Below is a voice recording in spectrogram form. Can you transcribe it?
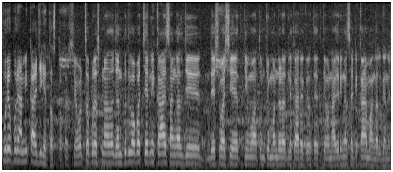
पुरेपूर आम्ही काळजी घेत असतो. तर शेवटचा प्रश्न आता गणपती बाबा चरणी काय सांगाल जे देशवासी आहेत किंवा तुमच्या मंडळातले कार्यकर्ते आहेत किंवा नागरिकांसाठी काय मागाल गणेश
